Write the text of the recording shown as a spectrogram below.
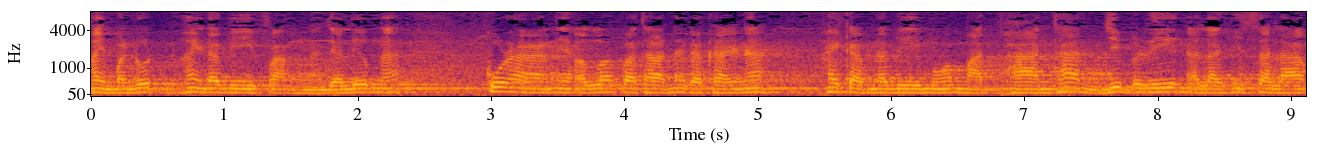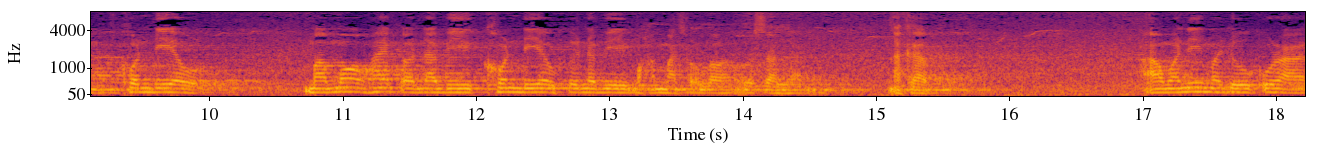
ให้มนุษย์ ให้นบีฟังนะอย่าลืมนะกุรอานเนี่ยอัลลอฮ์ประทานให้กับใครนะ ให้กับนบีมูฮัมหมัดผ่านท่านยิบรีนอะลัยฮิสลาม คนเดียว มามอบให้กับนบีคนเดียว คือนบีมุฮัมมัดสุลลัลอุสลามนะครับเอาวันนี้มาดูกุรอาน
